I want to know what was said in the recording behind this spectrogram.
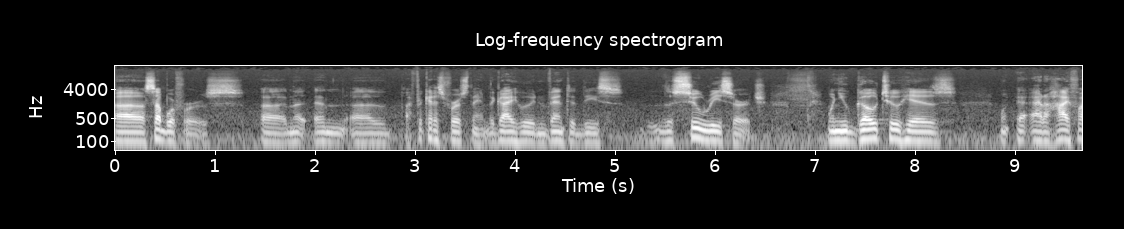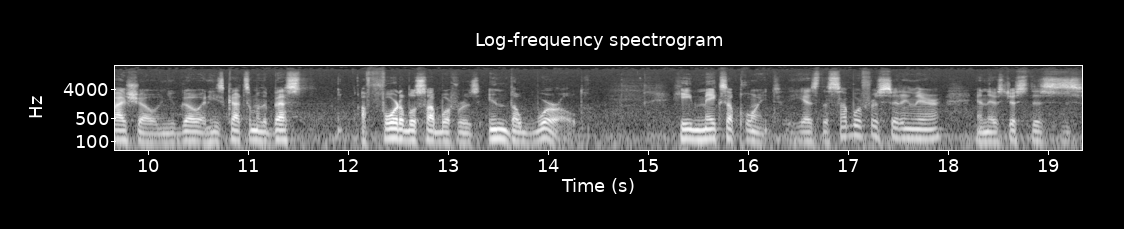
uh, subwoofers, uh, and, the, and uh, I forget his first name, the guy who invented these the Hsu research. When you go to his at a hi-fi show and you go and he's got some of the best affordable subwoofers in the world. He makes a point. He has the subwoofer sitting there, and there's just this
